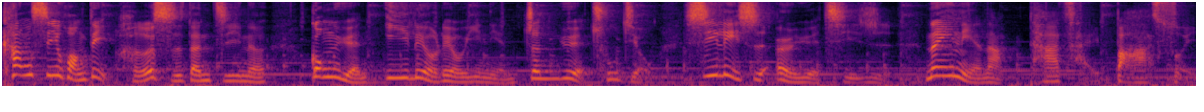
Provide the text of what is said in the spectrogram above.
康熙皇帝何时登基呢？公元一六六一年正月初九，西历是二月七日。那一年啊，他才八岁。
